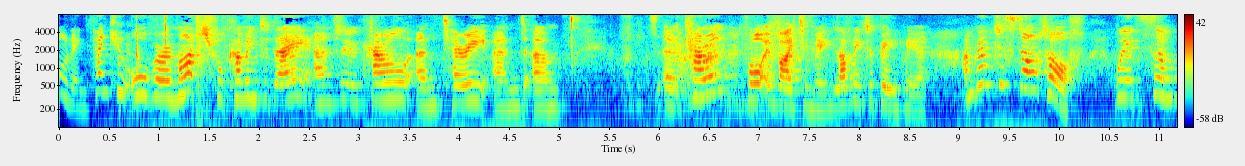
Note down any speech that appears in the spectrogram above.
morning. Thank you all very much for coming today, and to Carol and Terry and um, uh, Karen for inviting me. Lovely to be here. I'm going to start off with some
